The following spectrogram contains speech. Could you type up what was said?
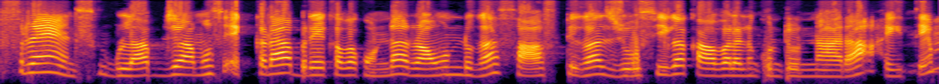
Friends gulab jamuns ఎక్కడా break అవ్వకుండా రౌండ్గా సాఫ్ట్గా జ్యూసీగా కావాలనుకుంటున్నారా? అయితే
